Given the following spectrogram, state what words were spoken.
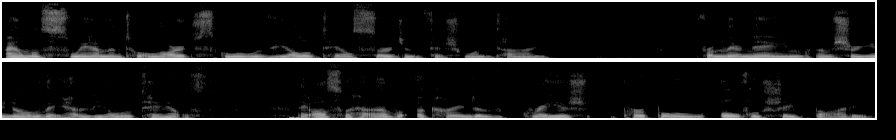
I almost swam into a large school of yellowtail surgeonfish one time. From their name, I'm sure you know they have yellow tails. They also have a kind of grayish purple oval shaped body.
